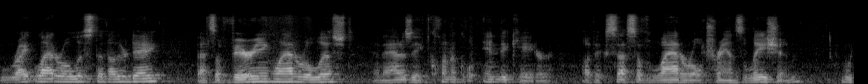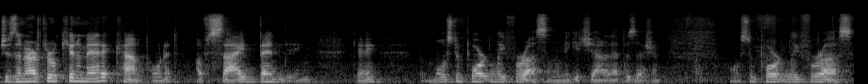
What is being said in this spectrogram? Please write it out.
right lateral list another day, that's a varying lateral list, and that is a clinical indicator of excessive lateral translation, which is an arthrokinematic component of side bending. Okay? But most importantly for us, and let me get you out of that position, most importantly for us,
